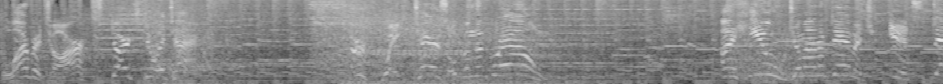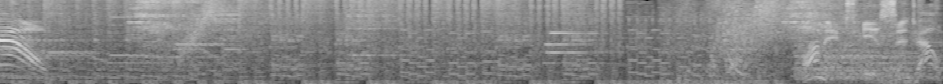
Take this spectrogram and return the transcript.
Larvitar starts to attack. Earthquake tears open the ground. A huge amount of damage. It's down. Onix is sent out.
